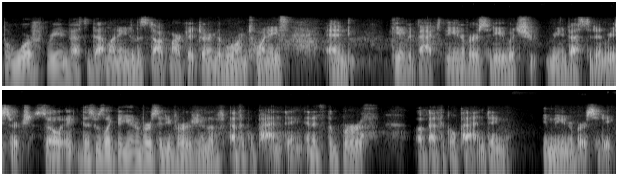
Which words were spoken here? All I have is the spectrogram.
the WARF reinvested that money into the stock market during the roaring 20s and gave it back to the university, which reinvested in research. So it, this was like the university version of ethical patenting, and it's the birth of ethical patenting in the university.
